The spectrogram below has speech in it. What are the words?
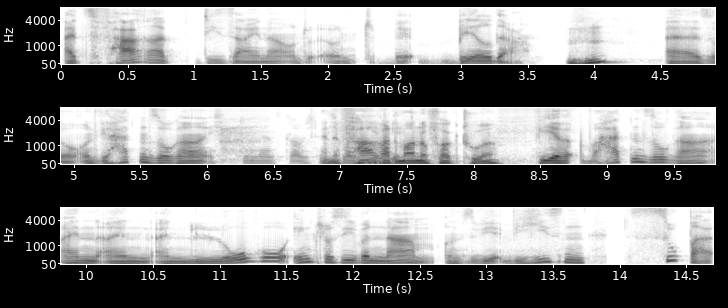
als Fahrraddesigner und, und Bi- Builder. Mhm. Also, und wir hatten sogar, ich den jetzt, glaube ich, Eine. Fahrradmanufaktur. Wir hatten sogar ein, ein, ein Logo inklusive Namen. Und wir, wir hießen Super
